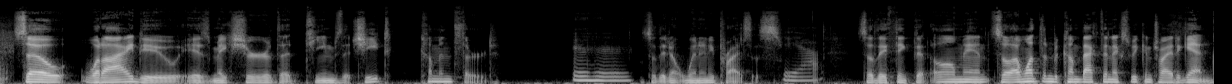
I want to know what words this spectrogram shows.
second. So what I do is make sure that teams that cheat come in third, Mhm. so they don't win any prizes. Yeah. So they think that, oh man, so I want them to come back the next week and try it again.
